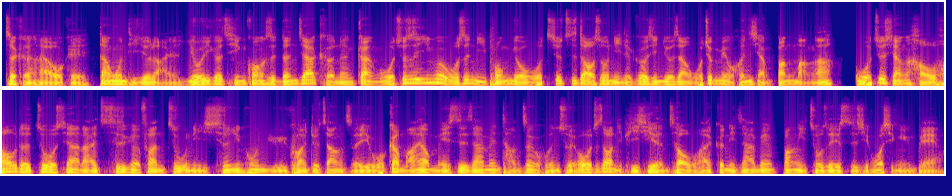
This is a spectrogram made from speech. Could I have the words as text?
这可能还 OK。但问题就来了，有一个情况是，人家可能干，我就是因为我是你朋友，我就知道说你的个性就这样，我就没有很想帮忙啊。我就想好好的坐下来吃个饭，祝你新婚愉快，就这样子而已。我干嘛要没事在那边淌这个浑水？哦，我知道你脾气很臭，我还跟你在那边帮你做这些事情，我心里边啊。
